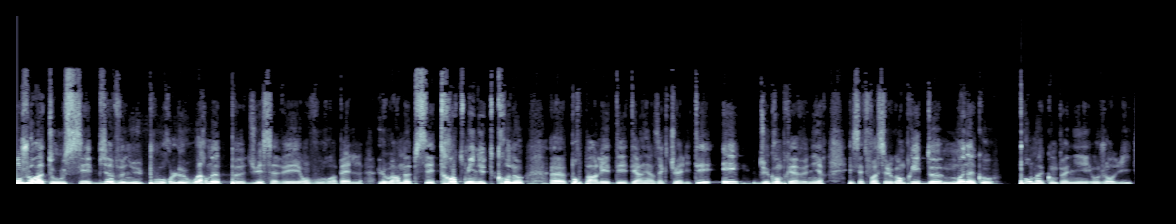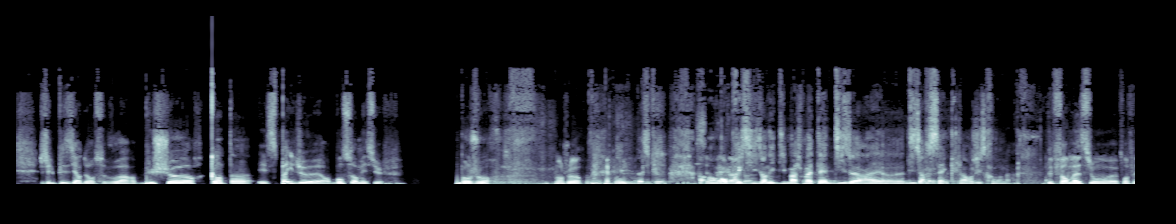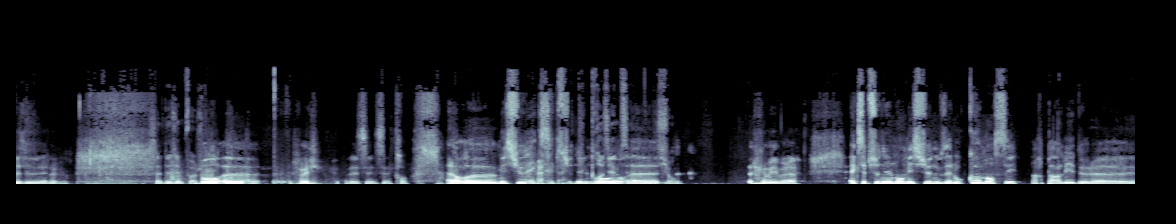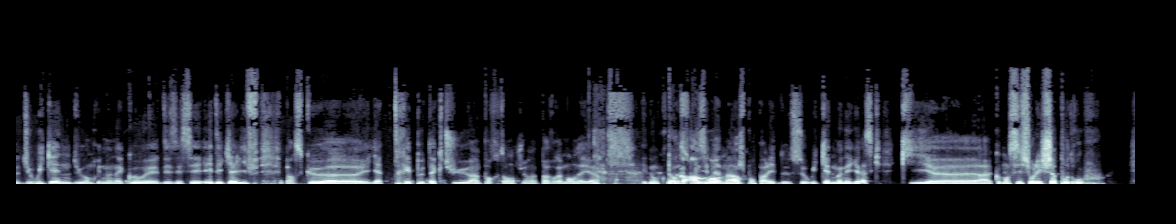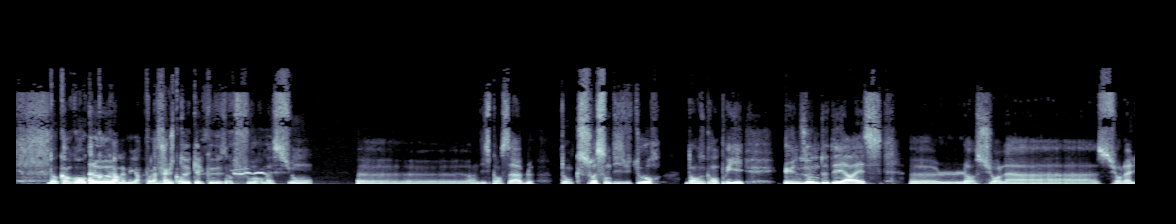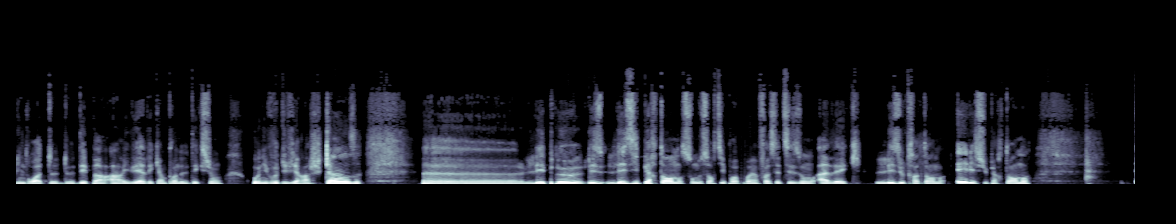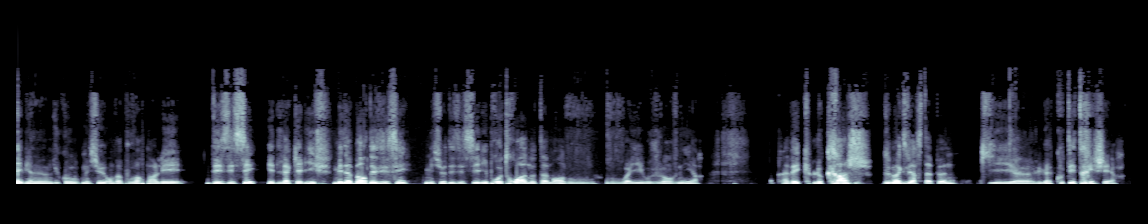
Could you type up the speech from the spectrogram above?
Bonjour à tous et bienvenue pour le warm-up du SAV. On vous rappelle, le warm-up c'est 30 minutes chrono euh, pour parler des dernières actualités et du Grand Prix à venir. Et cette fois c'est le Grand Prix de Monaco. Pour m'accompagner aujourd'hui, j'ai le plaisir de recevoir Buchor, Quentin et Spider. Bonsoir messieurs. Bonjour. Bonjour. Oui, parce que on, précise, on est dimanche matin 10h, hein, euh, 10h05 l'enregistrement là. De formation euh, professionnelle. C'est la deuxième fois. Bon, euh, oui, c'est c'est trop. Alors euh, messieurs, exceptionnellement, Troisième, c'est euh, oui, voilà. Exceptionnellement, messieurs, nous allons commencer par parler de le, du week-end du Grand Prix de Monaco et des essais et des qualifs, parce que euh, il y a très peu d'actu important, il n'y en a pas vraiment d'ailleurs, et donc on Donc, va se laisser gros, de la marge pour parler de ce week-end monégasque qui euh, a commencé sur les chapeaux de roue. Donc en gros, on Alors, garde le meilleur pour la fin. Juste Quoi. quelques informations euh, indispensables. Donc 78 tours dans ce Grand Prix, une zone de DRS euh, sur la sur la ligne droite de départ arrivée avec un point de détection au niveau du virage 15. Euh, les pneus, les, les hyper tendres sont de sortie pour la première fois cette saison avec les ultra tendres et les super tendres. Eh bien, du coup, messieurs, on va pouvoir parler des essais et de la qualif, mais d'abord des essais, messieurs, des essais libres 3 notamment, vous, vous voyez où je veux en venir, avec le crash de Max Verstappen qui euh, lui a coûté très cher.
